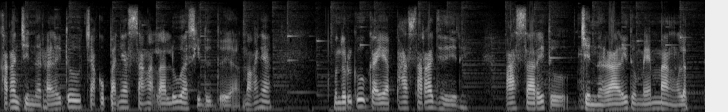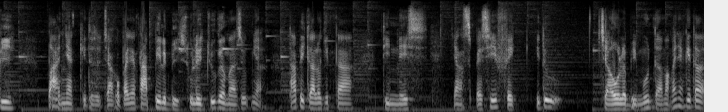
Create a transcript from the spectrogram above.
Karena general itu cakupannya sangatlah luas gitu tuh ya. Makanya menurutku kayak pasar aja ini. Pasar itu general itu memang lebih banyak gitu cakupannya tapi lebih sulit juga masuknya. Tapi kalau kita di niche yang spesifik itu jauh lebih mudah. Makanya kita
